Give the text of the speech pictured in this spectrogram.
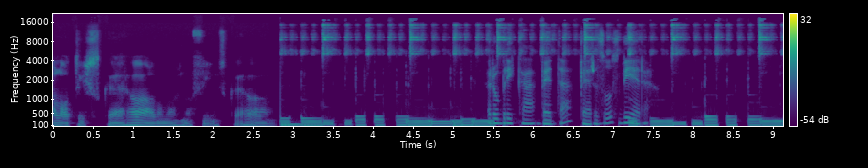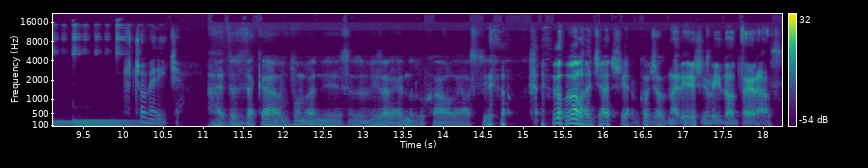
lotyšského alebo možno fínskeho. Rubrika Veda versus viera. V čo veríte? Aj to je taká pomerne, vyzerá jednoduchá, ale asi oveľa ťažšie, ako čo sme riešili doteraz.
